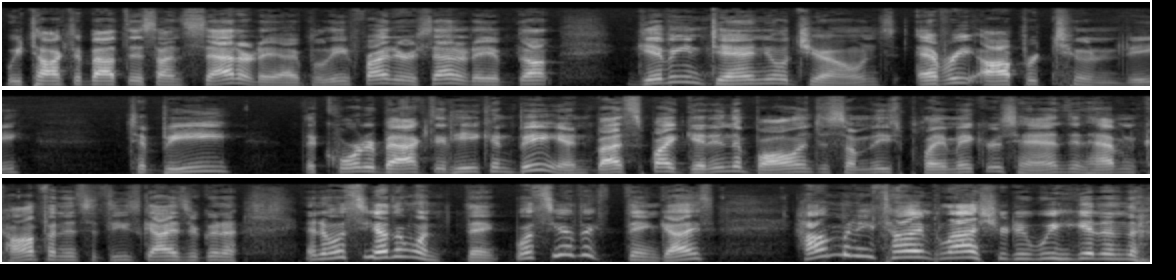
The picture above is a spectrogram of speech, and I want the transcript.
we talked about this on Saturday, I believe, Friday or Saturday, about giving Daniel Jones every opportunity to be the quarterback that he can be. And that's by getting the ball into some of these playmakers' hands and having confidence that these guys are going to. And what's the other one thing? What's the other thing, guys? How many times last year did we get in the?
